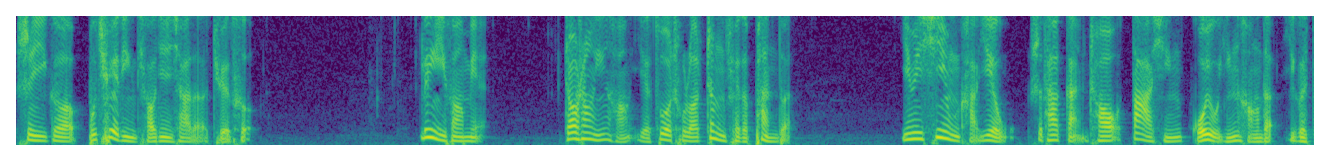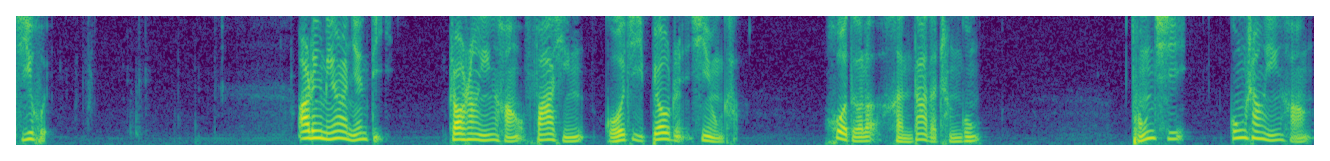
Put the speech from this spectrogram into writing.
是一个不确定条件下的决策。另一方面，招商银行也做出了正确的判断，因为信用卡业务是他赶超大型国有银行的一个机会。二零零二年底，招商银行发行。国际标准信用卡获得了很大的成功。同期，工商银行、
